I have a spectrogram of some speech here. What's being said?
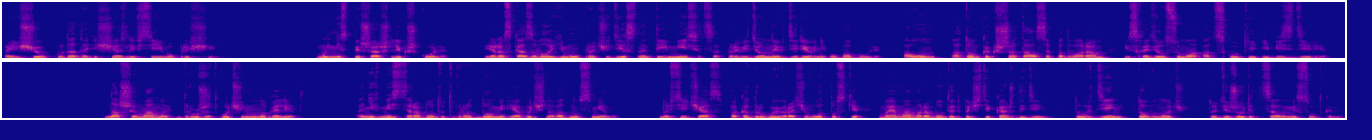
а еще куда-то исчезли все его прыщи. Мы не спеша шли к школе. Я рассказывала ему про чудесные три месяца, проведенные в деревне у бабули, а он о том, как шатался по дворам и сходил с ума от скуки и безделья. Наши мамы дружат очень много лет. Они вместе работают в роддоме и обычно в одну смену. Но сейчас, пока другой врач в отпуске, моя мама работает почти каждый день. То в день, то в ночь, то дежурит целыми сутками.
